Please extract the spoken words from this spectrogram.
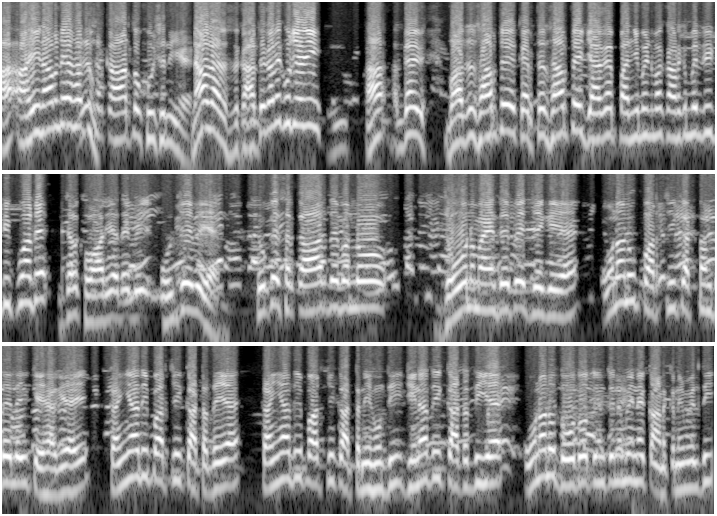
ਆ- ਆਹੀ ਨਾਮ ਦੇ ਸਾਨੂੰ ਸਰਕਾਰ ਤੋਂ ਖੁਸ਼ ਨਹੀਂ ਹੈ। ਨਾ ਨਾ ਸਰਕਾਰ ਤੇ ਕਹਿੰਦੇ ਕੁਝ ਨਹੀਂ ਹਾਂ। ਅੱਗੇ ਬਾਦਲ ਸਾਹਿਬ ਤੇ ਕੈਪਟਨ ਸਾਹਿਬ ਤੇ ਜਾ ਕੇ 5 ਮਿੰਟ ਮੈਂ ਕਣਕ ਮਿਲਦੀ ਟਿੱਪੂਆਂ ਤੇ। ਜਲ ਖੁਆਰੀਆਂ ਦੇ ਵੀ ਉਲਝੇ ਹੋਏ ਹੈ ਕਿਉਂਕਿ ਸਰਕਾਰ ਦੇ ਵੱਲੋਂ ਜੋ ਨੁਮਾਇੰਦੇ ਭੇਜੇ ਗਏ ਹੈ ਉਹਨਾਂ ਨੂੰ ਪਰਚੀ ਕੱਟਣ ਦੇ ਲਈ ਕਿਹਾ ਗਿਆ ਹੈ ਕਈਆਂ ਦੀ ਪਰਚੀ ਕੱਟਦੇ ਆ ਕਈਆਂ ਦੀ ਪਰਚੀ ਕੱਟ ਨਹੀਂ ਹੁੰਦੀ ਜਿਨ੍ਹਾਂ ਦੀ ਕੱਟਦੀ ਹੈ ਉਹਨਾਂ ਨੂੰ 2-2 3-3 ਮਹੀਨੇ ਕਣਕ ਨਹੀਂ ਮਿਲਦੀ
